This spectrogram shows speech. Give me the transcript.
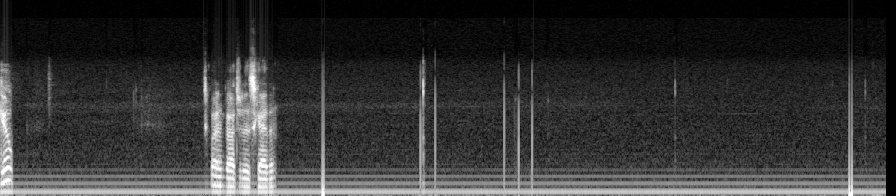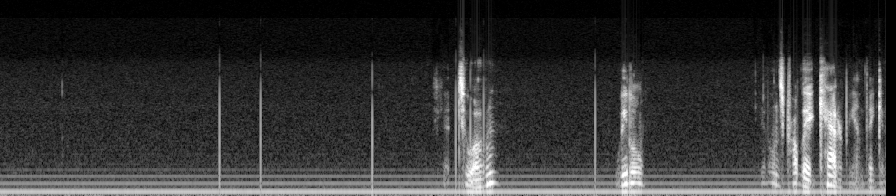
go. Let's go ahead and go after this guy then. Two of them. Weedle. The other one's probably a Caterpie, I'm thinking.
